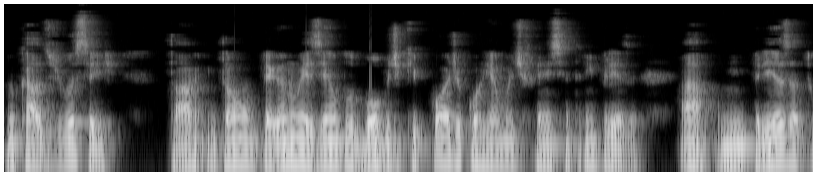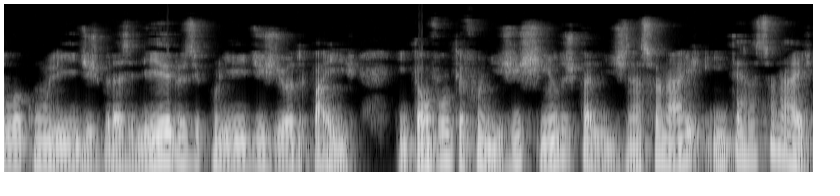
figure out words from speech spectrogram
no caso de vocês. Tá? Então, pegando um exemplo bobo de que pode ocorrer uma diferença entre a empresa. Ah, uma empresa atua com leads brasileiros e com leads de outro país. Então vão ter funis distintos para leads nacionais e internacionais,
